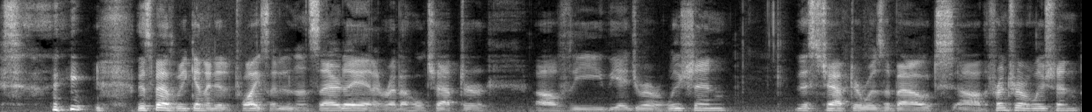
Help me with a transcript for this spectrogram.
this past weekend I did it twice. I did it on Saturday and I read a whole chapter of the the Age of Revolution. This chapter was about uh, the French Revolution,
